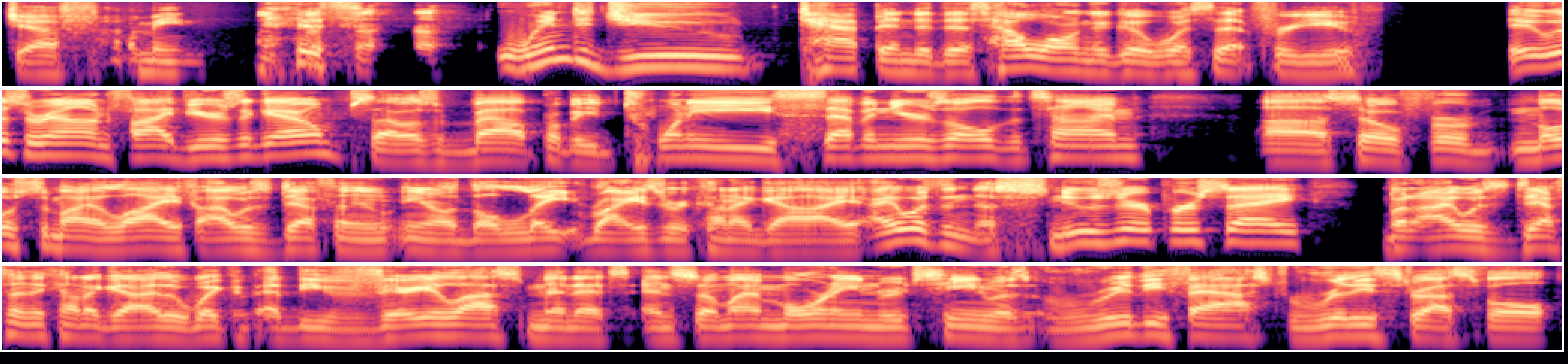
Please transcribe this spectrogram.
Jeff. I mean, when did you tap into this? How long ago was that for you? It was around five years ago. So I was about probably 27 years old at the time. Uh, so for most of my life, I was definitely, you know, the late riser kind of guy. I wasn't a snoozer per se, but I was definitely the kind of guy that wake up at the very last minute. And so my morning routine was really fast, really stressful.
